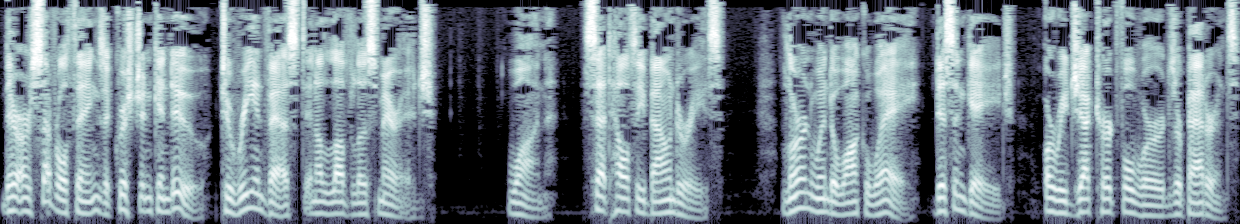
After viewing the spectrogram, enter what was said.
There are several things a Christian can do to reinvest in a loveless marriage. 1. Set healthy boundaries. Learn when to walk away, disengage, or reject hurtful words or patterns.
